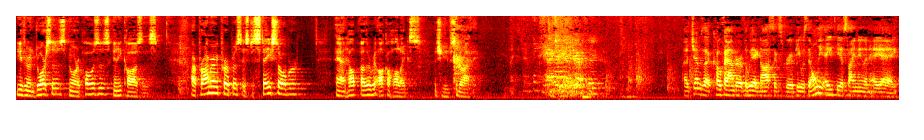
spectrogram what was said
neither endorses nor opposes any causes. Our primary purpose is to stay sober and help other alcoholics achieve sobriety. Uh, Jim's a co-founder of the We Agnostics group. He was the only atheist I knew in AA,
